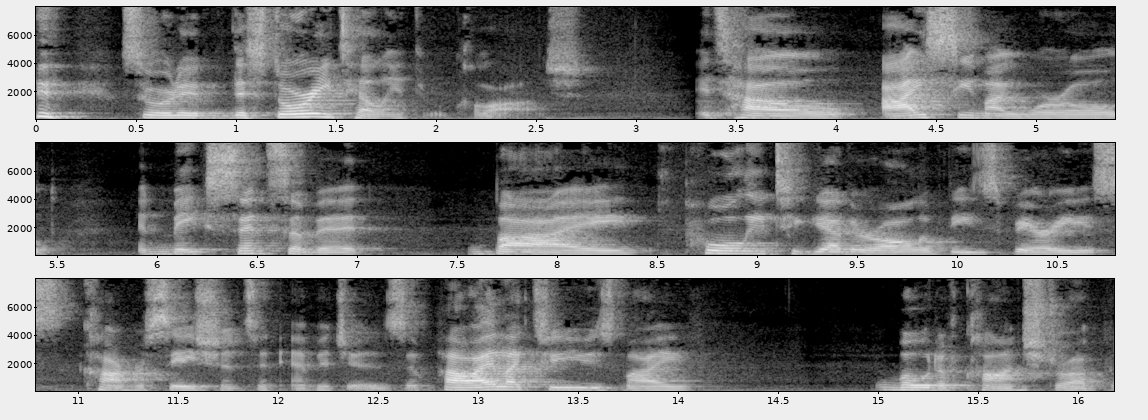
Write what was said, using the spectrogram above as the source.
sort of the storytelling through collage. It's how I see my world and make sense of it by pulling together all of these various conversations and images. And how I like to use my mode of construct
